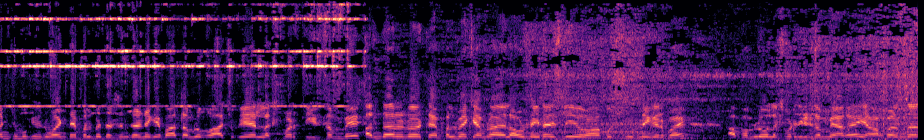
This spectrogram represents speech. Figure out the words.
पंचमुखी हनुमान टेंपल में दर्शन करने के बाद हम लोग आ चुके हैं लक्ष्मण तीर्थम में। अंदर टेंपल में कैमरा अलाउड नहीं था, इसलिए वहाँ कुछ शूट नहीं कर पाए। अब हम लोग लक्ष्मण तीर्थम में आ गए, यहाँ पर अंदर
